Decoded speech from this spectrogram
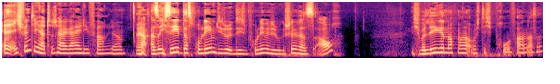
Äh, Ich finde die ja total geil, die Fahrräder. Ja, also ich sehe das Problem, die du, die Probleme, die du gestellt hast, auch. Ich überlege nochmal, ob ich dich Pro fahren lasse.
